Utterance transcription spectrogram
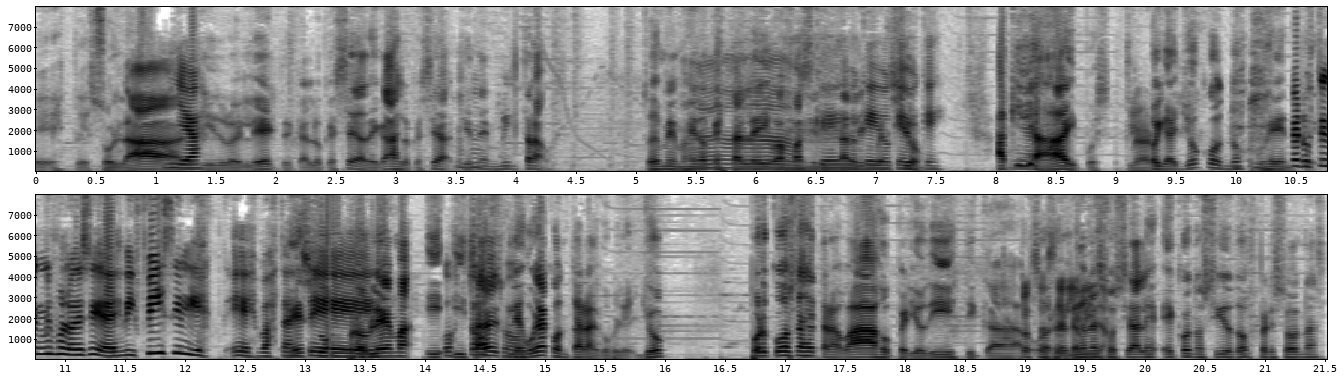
este, solar, hidroeléctrica, lo que sea, de gas, lo que sea, Ujú. tiene mil trabas. Entonces me imagino que esta ley va a Ah, facilitar ok, la inversión. ok. Aquí Ya. ya hay, pues. Claro. Oiga, yo conozco gente. Pero usted mismo lo decía, es difícil y es, es bastante... Es un problema y, y. ¿sabes? les voy a contar algo, porque yo por cosas de trabajo, periodísticas, Cosas o reuniones sociales, he conocido dos personas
